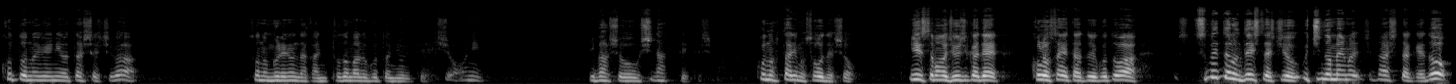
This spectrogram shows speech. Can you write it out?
ことのゆえに私たちはその群れの中にとどまることにおいて非常に居場所を失っていってしまう。この2人もそうでしょう。イエス様が十字架で殺されたということは全ての弟子たちを打ちのめましたけど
